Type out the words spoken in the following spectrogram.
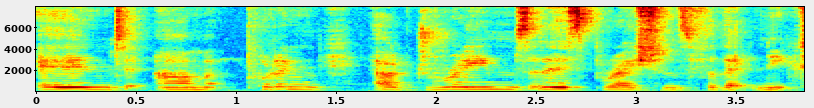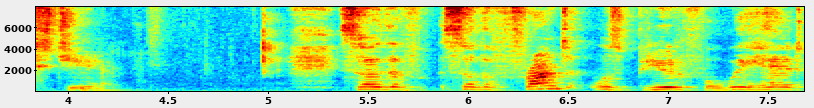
and um, putting our dreams and aspirations for that next year. So the so the front was beautiful. We had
